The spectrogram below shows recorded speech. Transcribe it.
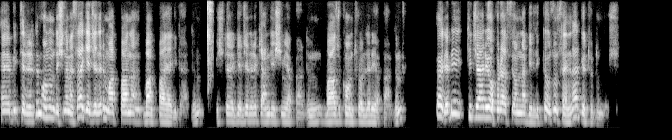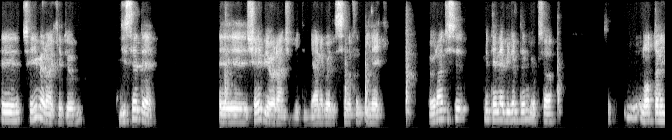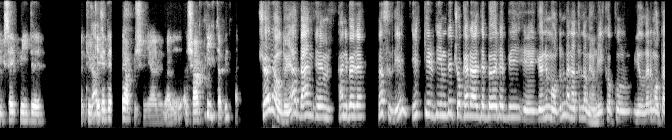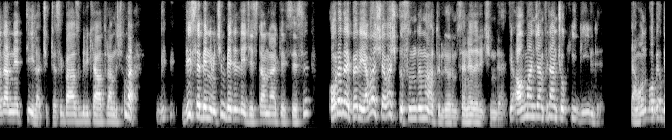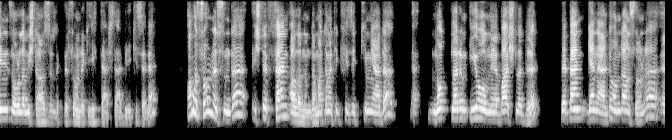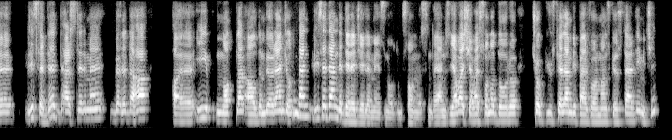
e, bitirirdim. Onun dışında mesela geceleri matbaana, matbaaya giderdim. İşte geceleri kendi işimi yapardım. Bazı kontrolleri yapardım. Öyle bir ticari operasyonla birlikte uzun seneler götürdüm bu işi. Ee, şeyi merak ediyorum. Lisede e, şey bir öğrenci miydin? Yani böyle sınıfın inek öğrencisi mi denebilirdin yoksa notların yüksek miydi? Türkiye'de ya, de yapmışsın yani. yani şart değil tabii de. Şöyle oldu ya ben e, hani böyle nasıl diyeyim ilk girdiğimde çok herhalde böyle bir e, yönüm olduğunu ben hatırlamıyorum. İlkokul yıllarım o kadar net değil açıkçası. Bazı bir iki hatıram dışında ama lise benim için belirleyici İstanbul Erkek Lisesi. Orada böyle yavaş yavaş ısındığımı hatırlıyorum seneler içinde. E, Almancam falan çok iyi değildi. Yani onu, o beni zorlamıştı hazırlık ve sonraki ilk dersler bir iki sene. Ama sonrasında işte fen alanında, matematik, fizik, kimyada e, notlarım iyi olmaya başladı. Ve ben genelde ondan sonra e, lisede derslerime böyle daha e, iyi notlar aldığım bir öğrenci oldum. Ben liseden de dereceyle mezun oldum sonrasında. Yani yavaş yavaş sona doğru çok yükselen bir performans gösterdiğim için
